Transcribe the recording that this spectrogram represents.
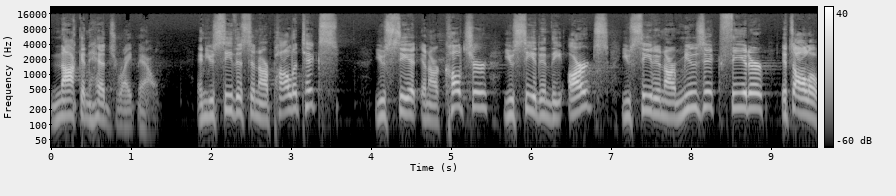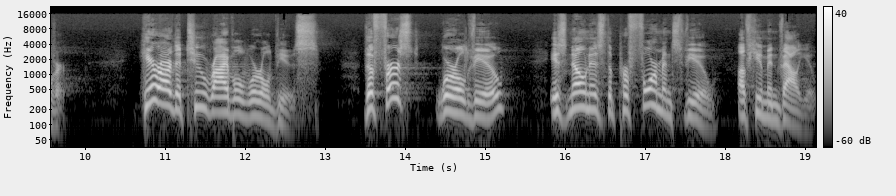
knocking heads right now. And you see this in our politics, you see it in our culture, you see it in the arts, you see it in our music, theater, it's all over. Here are the two rival worldviews. The first worldview is known as the performance view of human value.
